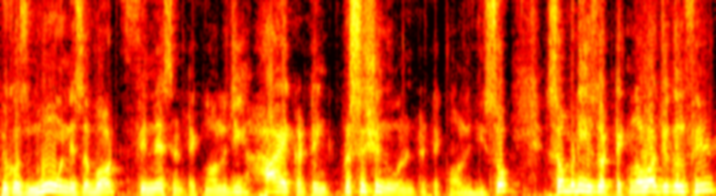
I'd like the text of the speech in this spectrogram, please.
because moon is about finesse and technology high cutting precision oriented technology. So somebody is a technological field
